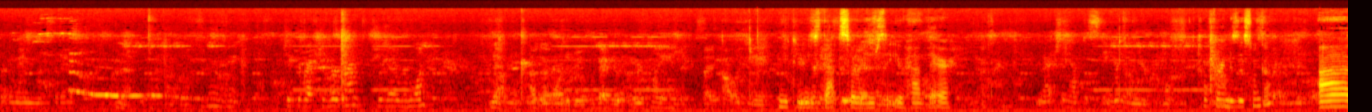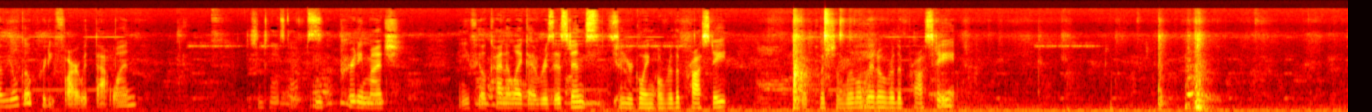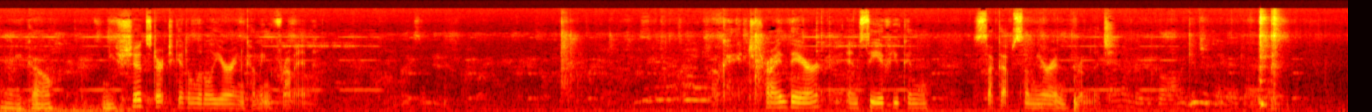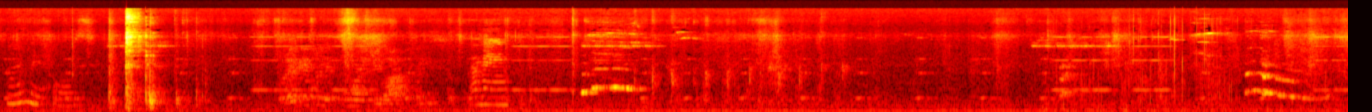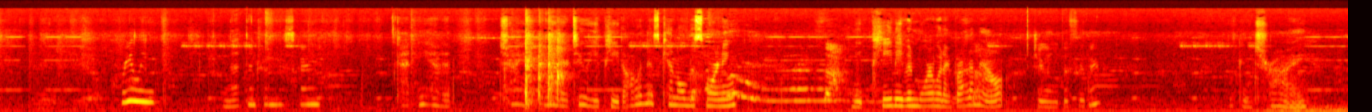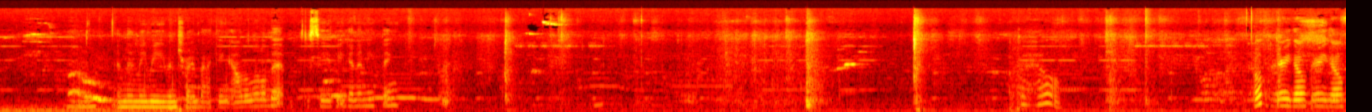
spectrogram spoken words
yesterday. Take her back to her room? She's in room one? No, got to do an airplane. You can use that syringe that you have there. How far in does this one go? Um, you'll go pretty far with that one. Just until it stops? Mm, pretty much. You feel kind of like a resistance, so you're going over the prostate. Push a little bit over the prostate. There you go. And you should start to get a little urine coming from it. Okay, try there and see if you can suck up some urine from the. From this guy? God, he had a giant bladder too. He peed all in his kennel this morning. He peed even more when I brought him out. Should I go a little bit further? You can try. Um, and then maybe even try backing out a little bit to see if you get anything. What the hell? There you go, there you go.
